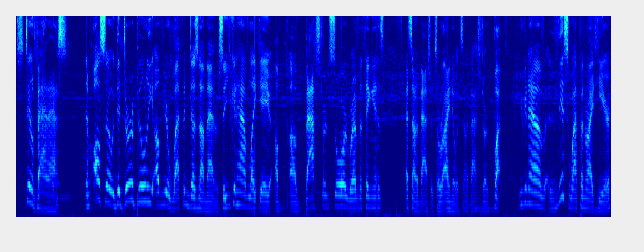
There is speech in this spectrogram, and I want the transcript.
still badass. And also, the durability of your weapon does not matter. So you can have like a, a, a bastard sword, whatever the thing is. That's not a bastard sword. I know it's not a bastard sword, but you can have this weapon right here,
